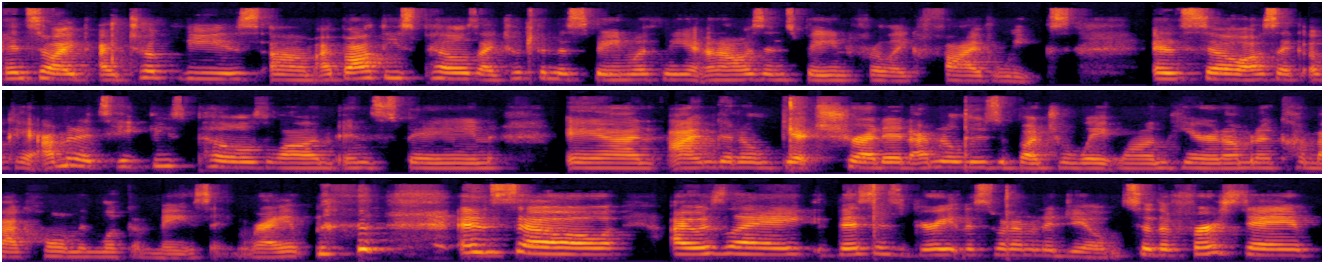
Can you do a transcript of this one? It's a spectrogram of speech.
and so I, I took these um, i bought these pills. I took them to spain with me and i was in spain for like five weeks. And so i was like okay i'm going to take these pills while i'm in spain and i'm going to get shredded. I'm going to lose a bunch of weight while i'm here and i'm going to come back home and look amazing right? And so i was like this is great. This is what i'm going to do. So the first day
